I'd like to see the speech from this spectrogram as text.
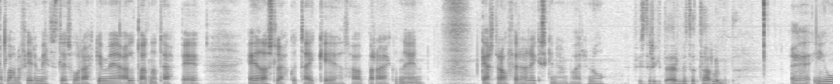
allavega fyrir mitt slis voru ekki með eldvarnateppi eða slökkutæki það var bara einhvern veginn gert ráð fyrir að reykiskinjum væri nú Finnst þér ekkert erfitt að tala um þetta? Uh, jú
